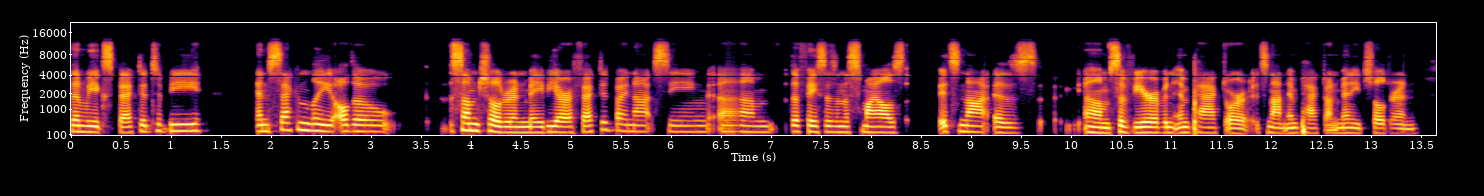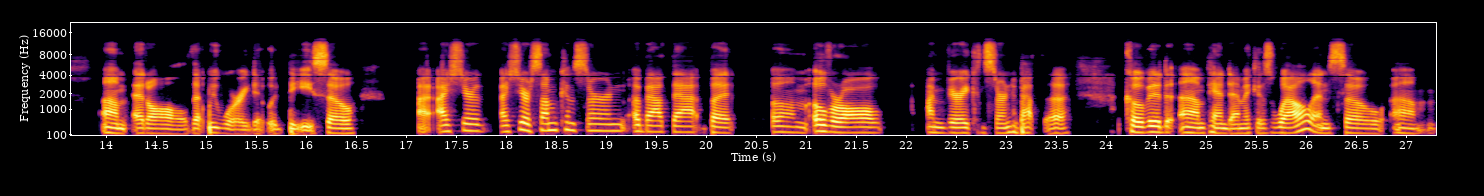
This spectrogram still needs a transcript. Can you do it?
than we expected to be. And secondly, although some children maybe are affected by not seeing um, the faces and the smiles, it's not as um, severe of an impact, or it's not an impact on many children um, at all that we worried it would be. So I, I share I share some concern about that, but um, overall, I'm very concerned about the COVID um, pandemic as well, and so um,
